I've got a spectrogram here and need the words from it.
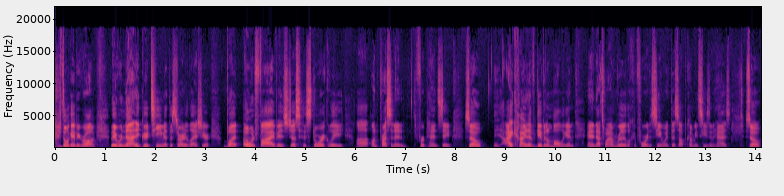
Don't get me wrong. They were not a good team at the start of last year. But 0 5 is just historically uh, unprecedented for Penn State. So I kind of give it a mulligan, and that's why I'm really looking forward to seeing what this upcoming season has. So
